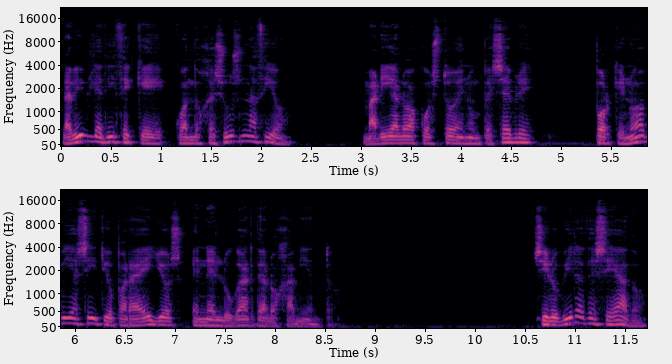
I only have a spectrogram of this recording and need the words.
La Biblia dice que cuando Jesús nació, María lo acostó en un pesebre porque no había sitio para ellos en el lugar de alojamiento. Si lo hubiera deseado,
